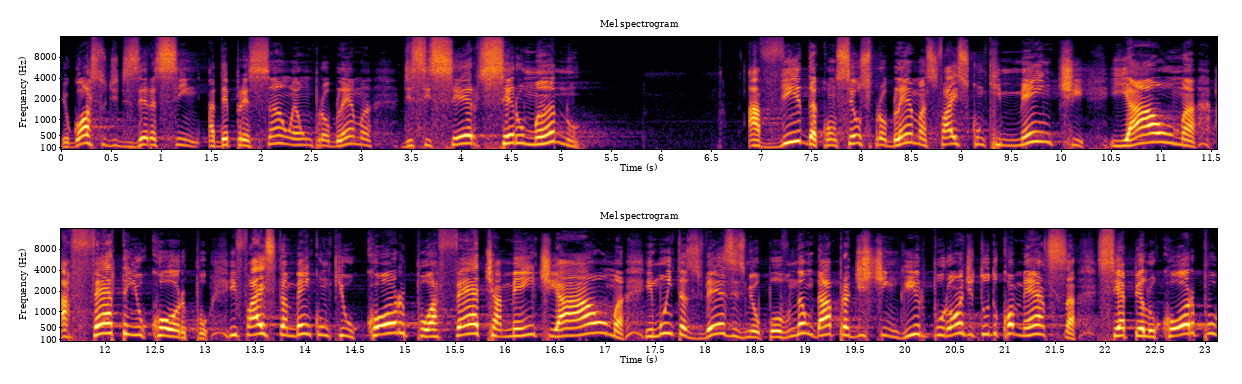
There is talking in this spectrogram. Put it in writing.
Eu gosto de dizer assim: a depressão é um problema de se ser ser humano. A vida com seus problemas faz com que mente e alma afetem o corpo e faz também com que o corpo afete a mente e a alma. E muitas vezes, meu povo, não dá para distinguir por onde tudo começa, se é pelo corpo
